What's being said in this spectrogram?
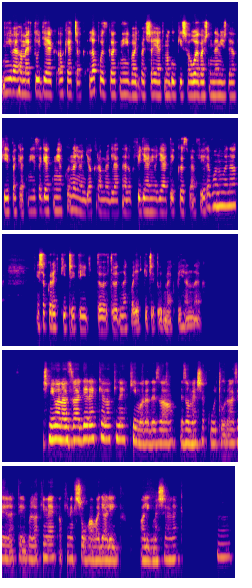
nyilván ha már tudják akár csak lapozgatni, vagy, vagy saját maguk is, ha olvasni nem is, de a képeket nézegetni, akkor nagyon gyakran meg lehet náluk figyelni, hogy játék közben félrevonulnak, és akkor egy kicsit így töltődnek, vagy egy kicsit úgy megpihennek. És mi van azzal a gyerekkel, akinek kimarad ez a, ez a mesekultúra az életéből, akinek, akinek soha vagy alig, alig mesélnek? Hmm.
